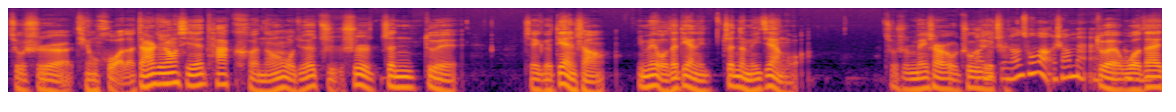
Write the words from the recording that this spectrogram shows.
就是挺火的，但是这双鞋它可能我觉得只是针对这个电商，因为我在店里真的没见过，就是没事儿我出去只能从网上买。对，我在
